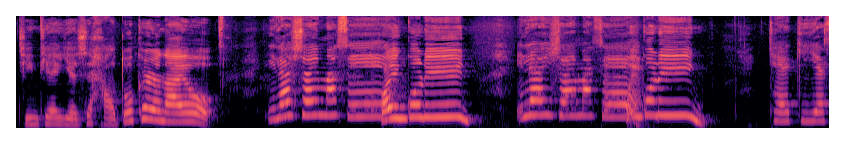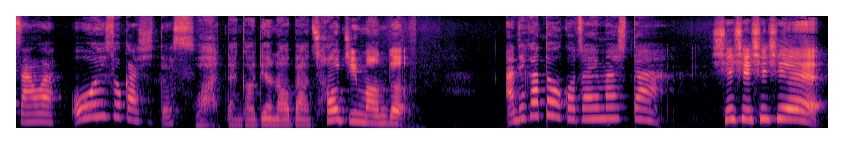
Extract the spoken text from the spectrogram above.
今天也是好多客人来哦，いらっしゃいませ。欢迎光临，いらっしゃいませ。欢迎光临。ケーキ屋さんは大忙しです。哇，蛋糕店老板超级忙的，ありがとうございました。谢谢谢谢。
